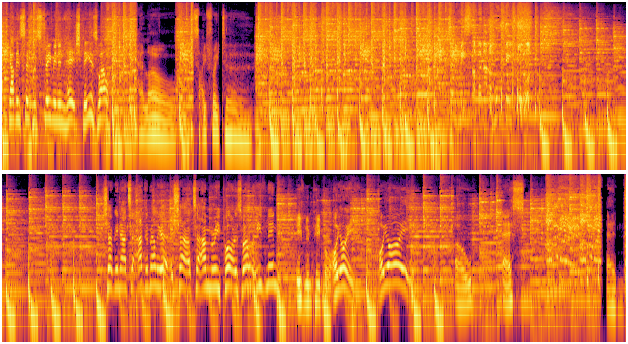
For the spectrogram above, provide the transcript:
one. Gavin says we're streaming in HD as well. Hello, Cyfrater. Shouting out to Adam Elliott, a shout out to Anne Marie Porter as well. Evening. Evening, people. Oi, oi. Oi oi! O S N.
